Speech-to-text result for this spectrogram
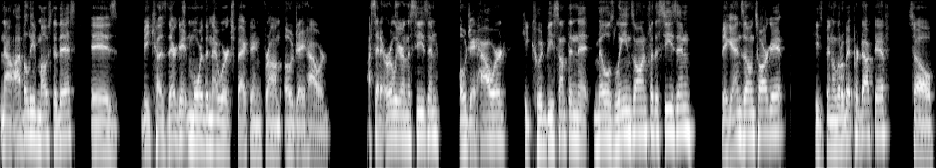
Now, I believe most of this is because they're getting more than they were expecting from OJ Howard. I said it earlier in the season OJ Howard, he could be something that Mills leans on for the season. Big end zone target. He's been a little bit productive. So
